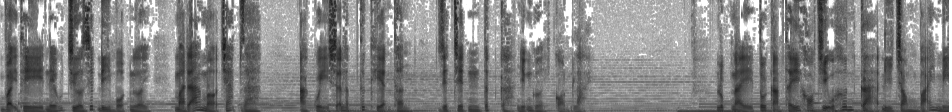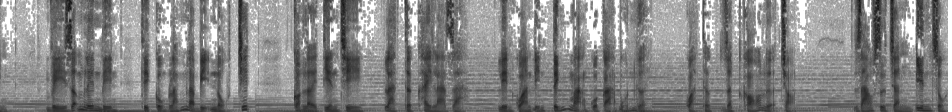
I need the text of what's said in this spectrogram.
vậy thì nếu chưa giết đi một người mà đã mở cháp ra, ác quỷ sẽ lập tức hiện thân, giết chết tất cả những người còn lại. Lúc này tôi cảm thấy khó chịu hơn cả đi trong bãi mìn, vì dẫm lên mìn thì cùng lắm là bị nổ chết, còn lời tiên tri là thực hay là giả liên quan đến tính mạng của cả bốn người, quả thực rất khó lựa chọn. Giáo sư Trần điên rồi,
